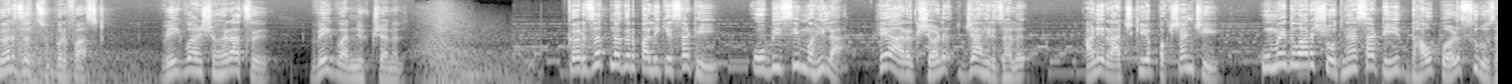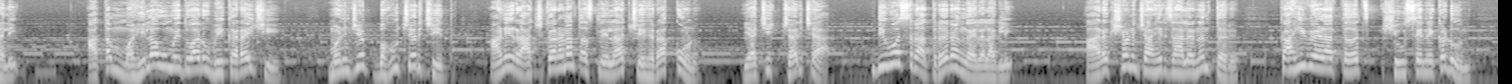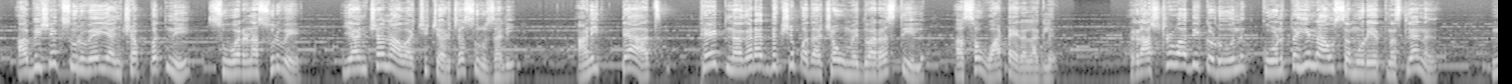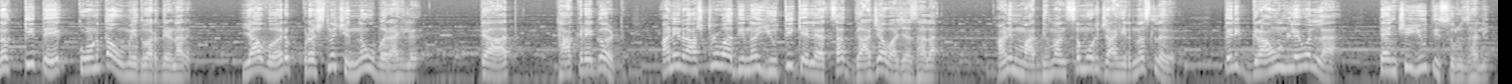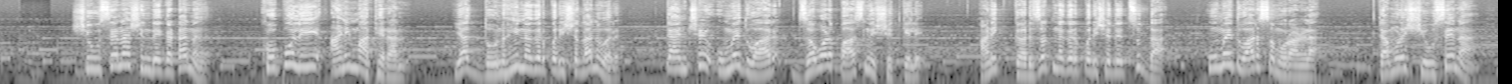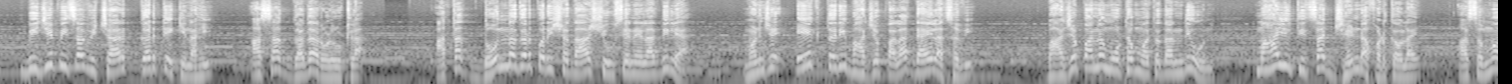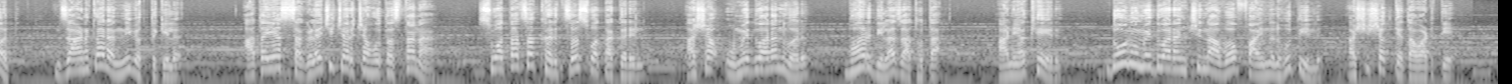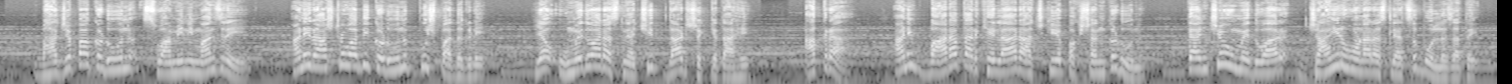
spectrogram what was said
Karjat superfast. वेगवान शहराचं वेगवान न्यूज चॅनल. कर्जत नगरपालिकेसाठी ओबीसी महिला हे आरक्षण जाहीर झालं आणि राजकीय पक्षांची उमेदवार शोधण्यासाठी धावपळ सुरू झाली. आता महिला उमेदवार उभी करायची म्हणजे बहुचर्चित आणि राजकारणात असलेला चेहरा कोण याची चर्चा दिवस रात्र रंगायला लागली. आरक्षण जाहीर झाल्यानंतर काही वेळातच शिवसेनेकडून अभिषेक सुर्वे यांच्या पत्नी सुवर्णा सुर्वे यांच्या नावाची चर्चा सुरू झाली. आणि त्याच थेट नगराध्यक्षपदाच्या उमेदवार असतील असं वाटायला लागलं. राष्ट्रवादीकडून कोणतंही नाव समोर येत नसल्यानं नक्की ते कोणता उमेदवार देणार यावर प्रश्नचिन्ह उभं राहिलं. त्यात ठाकरे गट आणि राष्ट्रवादीनं युती केल्याचा गाजावाजा झाला. आणि माध्यमांसमोर जाहीर नसलं तरी ग्राउंड लेवलला त्यांची युती सुरू झाली. शिवसेना शिंदे गटानं खोपोली आणि माथेरान या दोनही नगरपरिषदांवर त्यांचे उमेदवार जवळपास निश्चित केले. आणि कर्जत नगर परिषदेत सुद्धा उमेदवार समोर आणला. त्यामुळे शिवसेना बी जे पीचा विचार करते की नाही असा गदारोळ उठला. आता दोन नगर परिषदा शिवसेनेला दिल्या म्हणजे एक तरी भाजपाला द्यायलाच हवी. भाजपानं मोठं मतदान देऊन महायुतीचा झेंडा फडकवलाय असं मत जाणकारांनी व्यक्त केलं. आता या सगळ्याची चर्चा होत असताना स्वतःचा खर्च स्वतः करेल अशा उमेदवारांवर भर दिला जात होता. आणि अखेर दोन उमेदवारांची नावं फायनल होतील अशी शक्यता वाटते. भाजपाकडून स्वामिनी मांजरे आणि राष्ट्रवादीकडून पुष्पा दगडे या उमेदवार असण्याची दाट शक्यता आहे. अकरा आणि बारा तारखेला राजकीय पक्षांकडून त्यांचे उमेदवार जाहीर होणार असल्याचं बोललं जाते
